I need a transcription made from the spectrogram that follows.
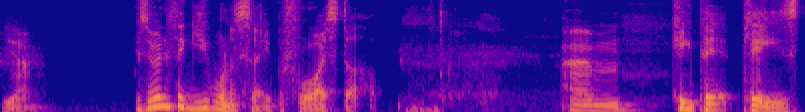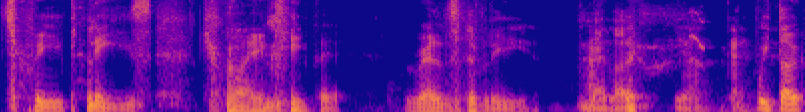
yeah. Is there anything you want to say before I start? Um. keep it please Tree, please try and keep it relatively mellow Yeah. Okay. we don't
